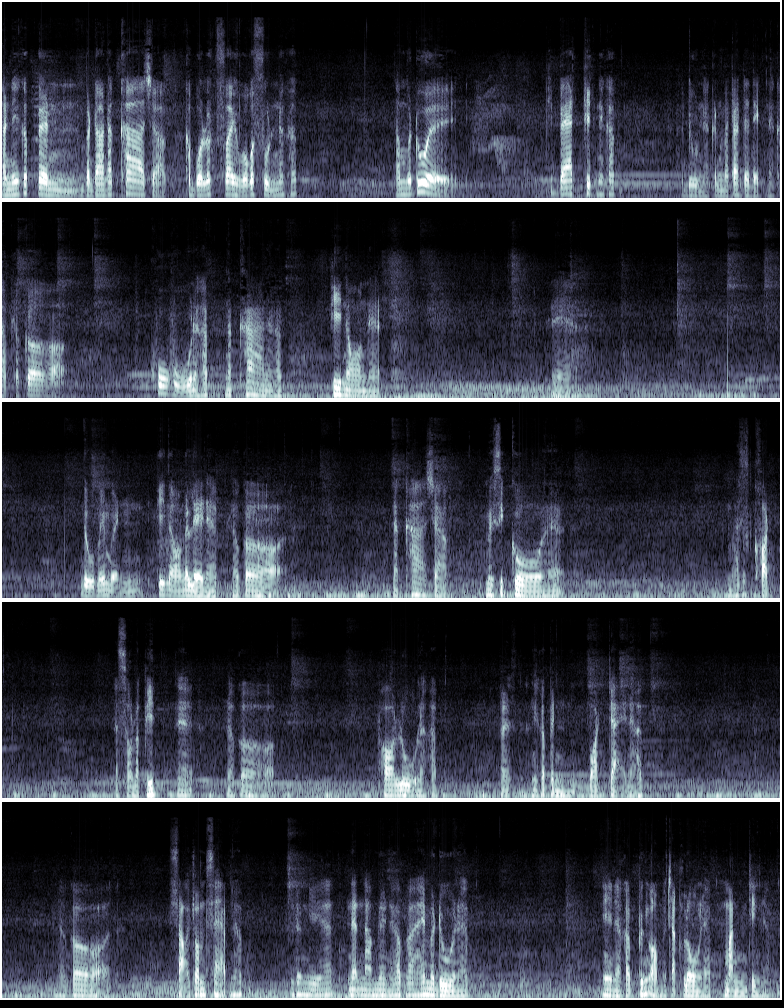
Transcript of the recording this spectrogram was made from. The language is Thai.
อันนี้ก็เป็นบรรดานักฆ่าจากขบวนรถไฟหัวกระสุนนะครับทำมาด้วยพี่แบดพิทนะครับ ดูหนังกันมาตั้งแต่เด็กนะครับ แล้วก็คู่หูนะครับ นักฆ่านะครับ พี่น้องนะเนี่ยดูไม่เหมือนพี่น้องกันเลยนะครับ แล้วก็นักฆ่าจากเม็กซิโกนะฮะมาสคอต อสรพิษนะฮะแล้วก็พ่อลูกนะครับ อันนี้ก็เป็นบอสใหญ่นะครับ แล้วก็สาวจอมแสบนะครับ เรื่องนี้แนะนำเลยนะครับว่าให้มาดูนะครับ นี่นะครับเพิ่งออกมาจากโรงเลยครับ มันจริงนะครับ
